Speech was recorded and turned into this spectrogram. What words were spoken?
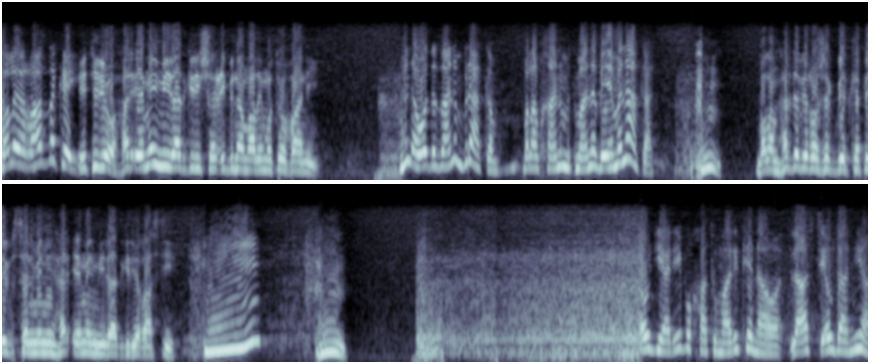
بەڵێ ڕاست دەکەی. ئیتریۆ، هەر ئێمەین میراتگری شەرعی بنەماڵەی مۆتۆڤانی. من ئەوە دەزانم براکەم، بەڵام خانم متمانە بە ئێمە ناکات. هم، بەڵام هەر دەبێ ڕۆژێک بێت کە پێی بسەلمێنین هەر ئێمەین میراتگری ڕاستی. هم. هم. ئەو دیاریەی بۆ خاتوو ماری تێناوە لە ئاستی ئەودا نیە،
